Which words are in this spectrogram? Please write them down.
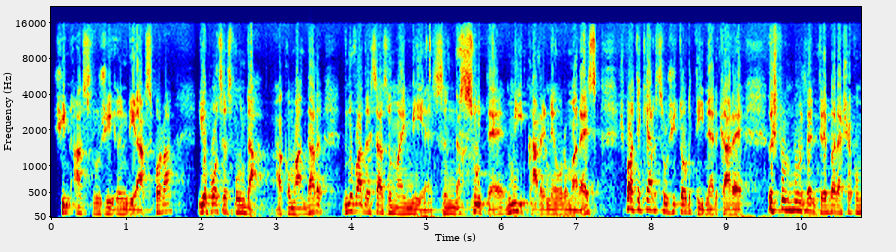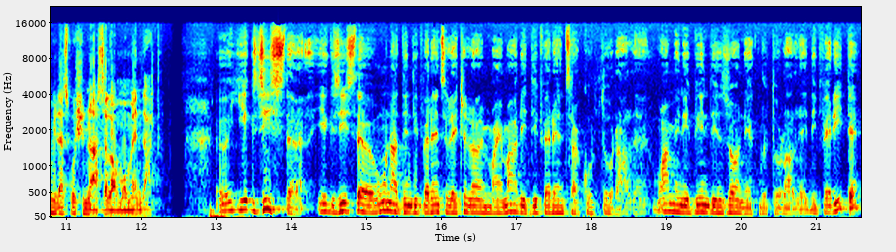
și în a sluji în diaspora? Eu pot să spun da, acum, dar nu vă adresați numai mie. Sunt da. sute, mii care ne urmăresc și poate chiar slujitori tineri care își pun multe întrebări, așa cum vi le-a spus și noastră la un moment dat. Există, există una din diferențele cele mai mari, diferența culturală. Oamenii vin din zone culturale diferite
